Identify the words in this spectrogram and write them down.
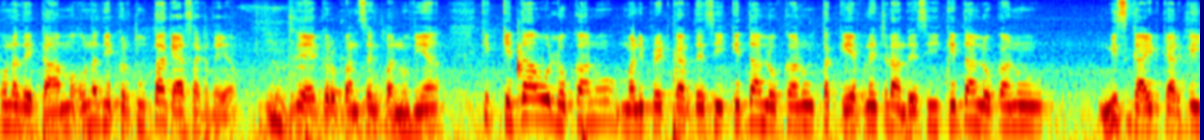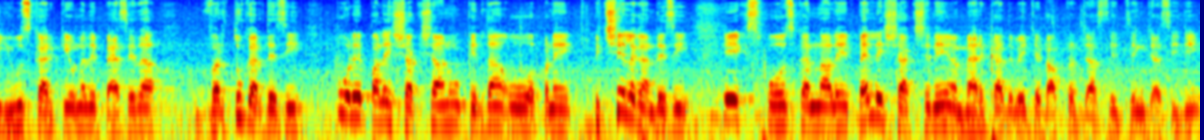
ਉਹਨਾਂ ਦੇ ਕੰਮ ਉਹਨਾਂ ਦੀ ਕਰਤੂਤਾਂ ਕਹਿ ਸਕਦੇ ਆ। ਜਿਹੜੇ ਗੁਰਪੰਤ ਸਿੰਘ ਪੰਨੂ ਦੀਆਂ ਕਿ ਕਿੱਦਾਂ ਉਹ ਲੋਕਾਂ ਨੂੰ ਮੈਨੀਪੂਲੇਟ ਕਰਦੇ ਸੀ ਕਿੱਦਾਂ ਲੋਕਾਂ ਨੂੰ ਧੱਕੇ ਆਪਣੇ ਚੜਾਉਂਦੇ ਸੀ ਕਿੱਦਾਂ ਲੋਕਾਂ ਨੂੰ ਮਿਸਗਾਈਡ ਕਰਕੇ ਯੂਜ਼ ਕਰਕੇ ਉਹਨਾਂ ਦੇ ਪੈਸੇ ਦਾ ਵਰਤੂ ਕਰਦੇ ਸੀ। ਭੋਲੇ ਭਾਲੇ ਸ਼ਖਸਾਂ ਨੂੰ ਕਿੱਦਾਂ ਉਹ ਆਪਣੇ ਪਿੱਛੇ ਲਗਾਉਂਦੇ ਸੀ। ਇਹ ਐਕਸਪੋਜ਼ ਕਰਨ ਵਾਲੇ ਪਹਿਲੇ ਸ਼ਖਸ ਨੇ ਅਮਰੀਕਾ ਦੇ ਵਿੱਚ ਡਾਕਟਰ ਜਸਦੀਪ ਸਿੰਘ ਜੈਸੀ ਜੀ।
